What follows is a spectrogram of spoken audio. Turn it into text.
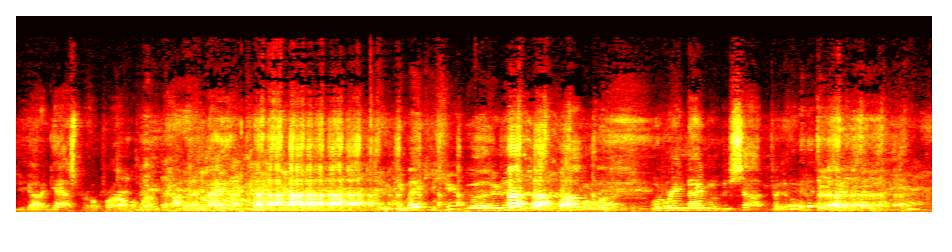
You got a gastro problem, I'm, I'm the man. If can make you shoot good, who needs a problem, right? We'll rename them the shot pill.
